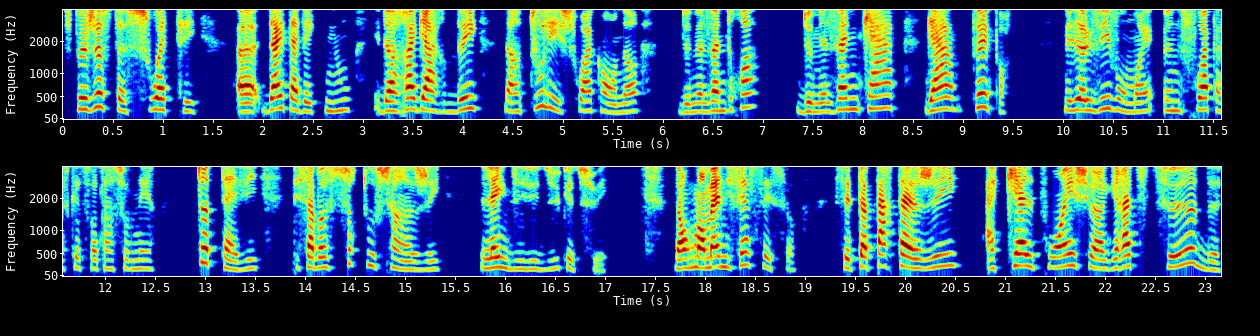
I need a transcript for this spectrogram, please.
Je peux juste te souhaiter euh, d'être avec nous et de regarder dans tous les choix qu'on a 2023, 2024, garde, peu importe. Mais de le vivre au moins une fois parce que tu vas t'en souvenir toute ta vie, puis ça va surtout changer l'individu que tu es. Donc, mon manifeste, c'est ça. C'est te partager à quel point je suis en gratitude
